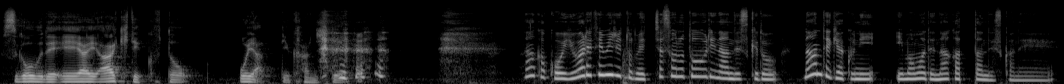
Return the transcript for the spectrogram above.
凄腕 AI アーキテクト親っていう感じで。なんかこう言われてみるとめっちゃその通りなんですけどなんで逆に今までなかったんですかね？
